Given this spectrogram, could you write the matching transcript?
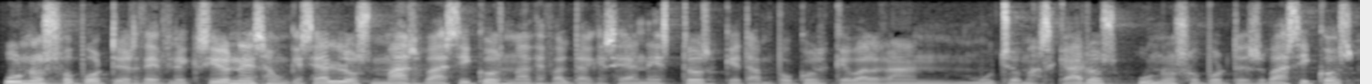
unos soportes de flexiones, aunque sean los más básicos, no hace falta que sean estos, que tampoco es que valgan mucho más caros, unos soportes básicos,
